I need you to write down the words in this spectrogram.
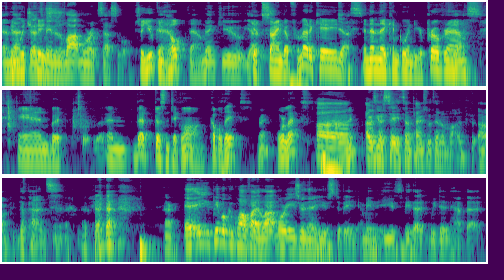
and that, that's case, made it a lot more accessible. So you can and help them. Thank you. Yes. Get signed up for Medicaid. Yes, and then they can go into your program. Yes. and but and that doesn't take long, a couple days, right, or less. Uh, right? I was going to say sometimes within a month. Um, depends. Okay. All right. people can qualify a lot more easier than it used to be. I mean, it used to be that we didn't have that.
